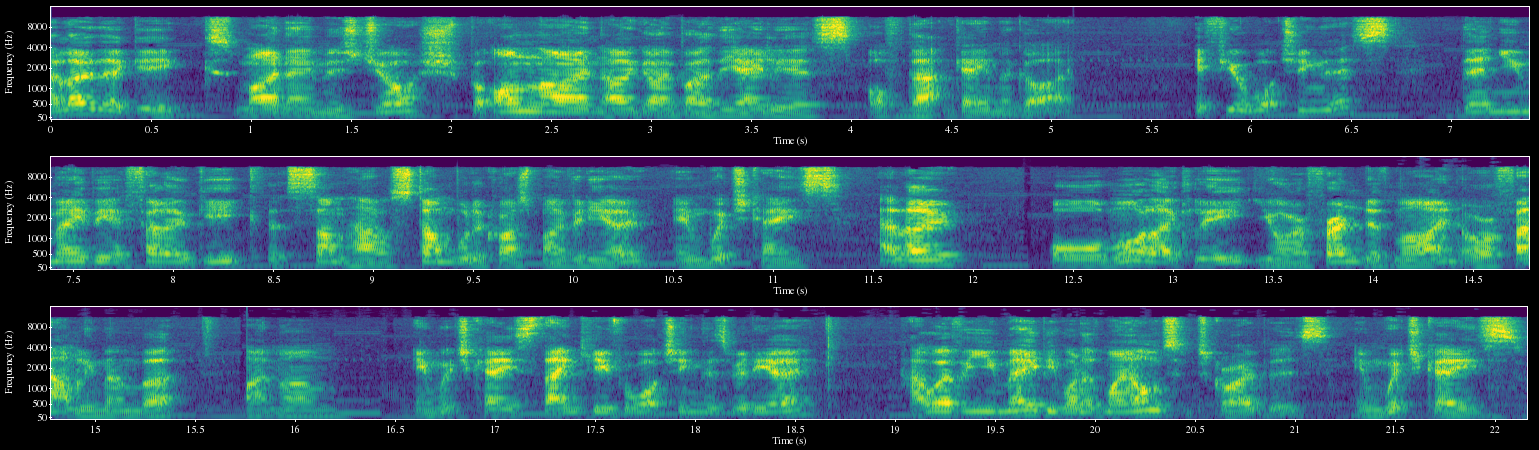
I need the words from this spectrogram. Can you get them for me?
Hello there geeks, my name is Josh, but online I go by the alias of That Gaymer Guy. If you're watching this, then you may be a fellow geek that somehow stumbled across my video, in which case, hello! Or more likely, you're a friend of mine or a family member, my mum, in which case thank you for watching this video. However, you may be one of my old subscribers, in which case,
